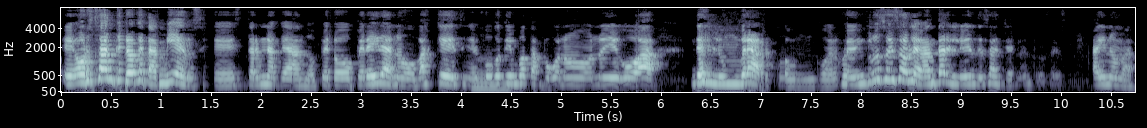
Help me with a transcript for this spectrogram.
Eh, Orsán creo que también se, se termina quedando, pero Pereira no. Vázquez en el poco Mm. tiempo tampoco no, no llegó a deslumbrar con, con el juego. Incluso hizo levantar el nivel de Sánchez, ¿no? Entonces, ahí nomás.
